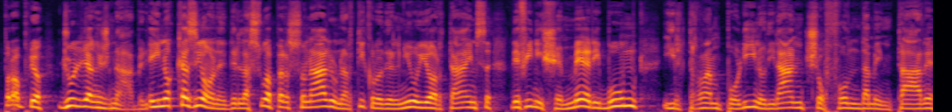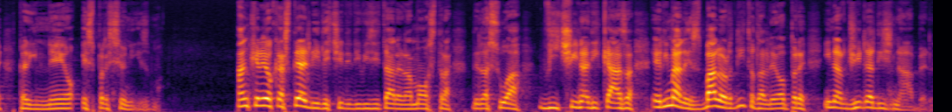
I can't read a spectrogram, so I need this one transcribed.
proprio Julian Schnabel e in occasione della sua personale un articolo del New York Times definisce Mary Boom il trampolino di lancio fondamentale per il neo-espressionismo. Anche Leo Castelli decide di visitare la mostra della sua vicina di casa e rimane sbalordito dalle opere in argilla di Schnabel.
